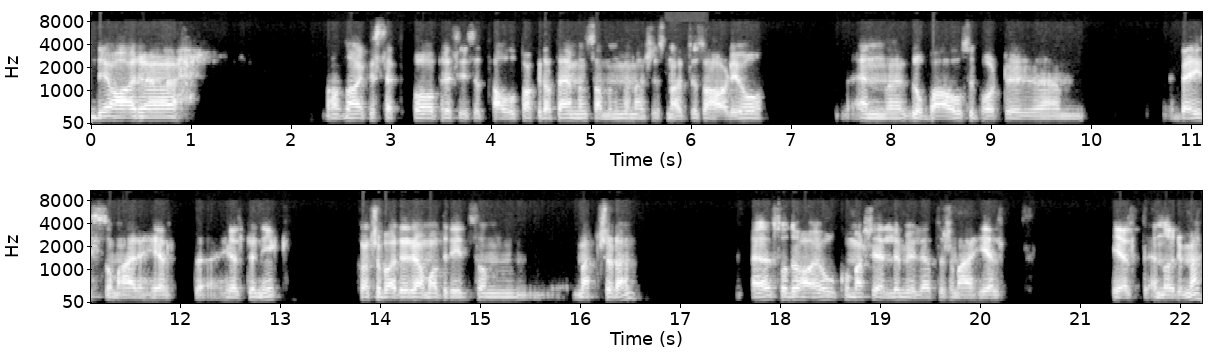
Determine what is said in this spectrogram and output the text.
De har nå har jeg ikke sett på presise tall på akkurat det, men sammen med Manchester United så har de jo en global supporterbase som er helt, helt, unik. Kanskje bare Real Madrid som matcher den. Eh, så du har jo kommersielle muligheter som er helt, helt enorme.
